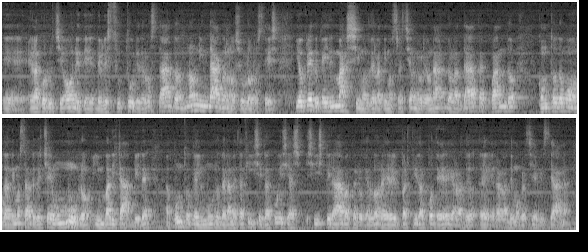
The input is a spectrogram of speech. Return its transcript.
eh, e la corruzione de, delle strutture dello Stato non indagano su loro stessi. Io credo che il massimo della dimostrazione Leonardo l'ha data quando con todo modo ha dimostrato che c'è un muro invalicabile, appunto che è il muro della metafisica, a cui si, si ispirava quello che allora era il partito al potere, che era la, era la democrazia cristiana.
